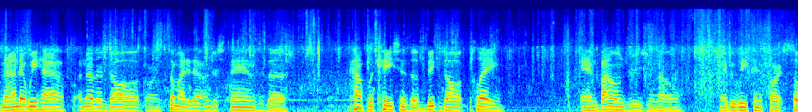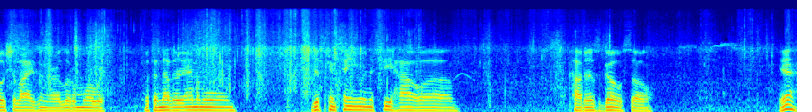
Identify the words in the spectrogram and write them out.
now that we have another dog or somebody that understands the complications of big dog play and boundaries, you know, maybe we can start socializing her a little more with with another animal just continuing to see how uh, how this goes so yeah.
